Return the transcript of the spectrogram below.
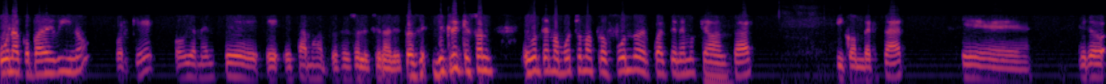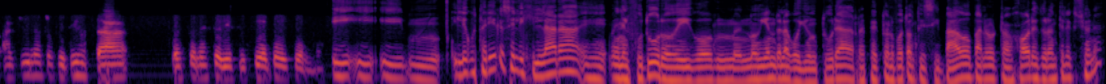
una copa de vino porque obviamente eh, estamos en proceso eleccionario. Entonces, yo creo que son es un tema mucho más profundo del cual tenemos que avanzar y conversar, eh, pero aquí nuestro objetivo está puesto en este 17 de diciembre. ¿Y, y, mm, y, le gustaría que se legislara eh, en el futuro, digo, mm, no viendo la coyuntura respecto al voto anticipado para los trabajadores durante elecciones?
